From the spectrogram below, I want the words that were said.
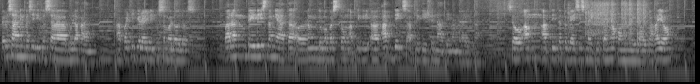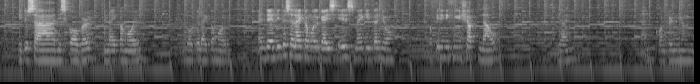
Pero sa amin kasi dito sa Bulacan, uh, particularly dito sa Malolos, parang 3 days lang yata or nang lumabas tong uh, update sa application natin ng Laika. So, ang update na to guys is makikita nyo kung may Laika kayo dito sa Discover, Laika Mall. Go to Laika Mall. And then, dito sa Leica Mall guys is makikita nyo, pag kininik nyo yung shop now, yan, yan, confirm yung,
